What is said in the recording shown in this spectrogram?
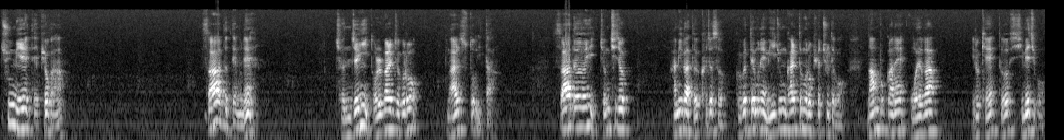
추미애 대표가 사드 때문에 전쟁이 돌발적으로 날 수도 있다. 사드의 정치적 함의가 더 커져서 그것 때문에 미중 갈등으로 표출되고 남북 간의 오해가 이렇게 더 심해지고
